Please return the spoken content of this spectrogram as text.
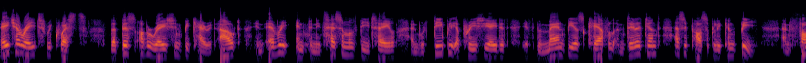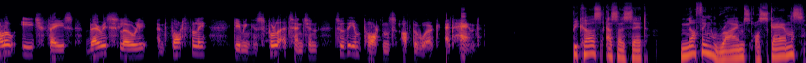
HRH requests that this operation be carried out in every infinitesimal detail and would deeply appreciate it if the man be as careful and diligent as he possibly can be, and follow each phase very slowly and thoughtfully, giving his full attention to the importance of the work at hand. Because, as I said, nothing rhymes or scans,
